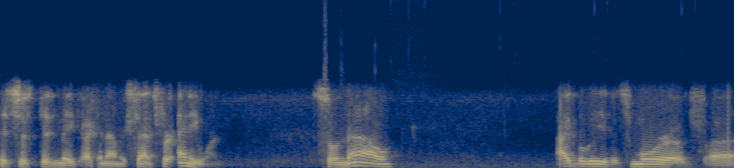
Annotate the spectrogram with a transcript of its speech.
it just didn't make economic sense for anyone. So now, I believe it's more of uh,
